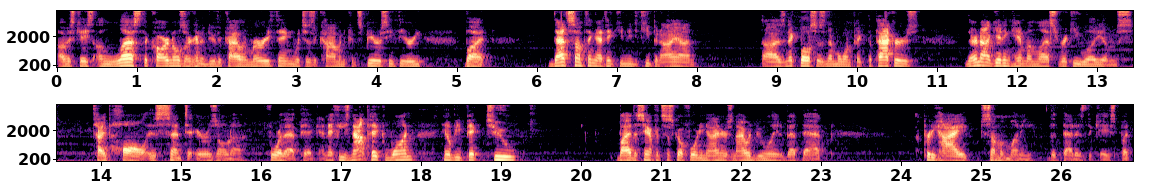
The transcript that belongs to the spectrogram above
of his case, unless the Cardinals are going to do the Kyler Murray thing, which is a common conspiracy theory. But that's something I think you need to keep an eye on. Uh, as Nick Bosa's number one pick, the Packers, they're not getting him unless Ricky Williams type haul is sent to Arizona for that pick. And if he's not picked one, he'll be picked two by the San Francisco 49ers, and I would be willing to bet that a pretty high sum of money that that is the case. But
